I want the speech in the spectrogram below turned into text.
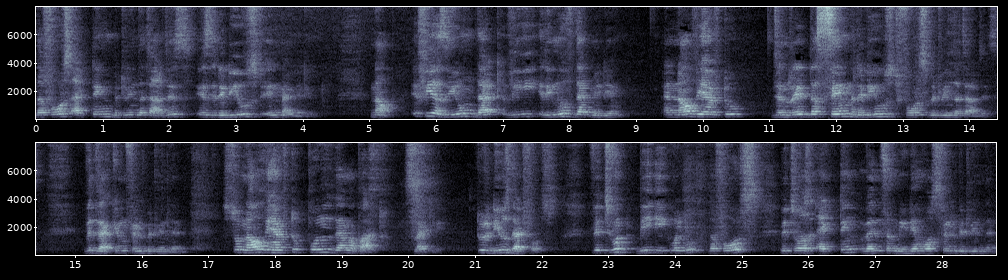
the force acting between the charges is reduced in magnitude. Now, if we assume that we remove that medium and now we have to generate the same reduced force between the charges with vacuum filled between them. So now we have to pull them apart slightly to reduce that force which would be equal to the force which was acting when some medium was filled between them.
